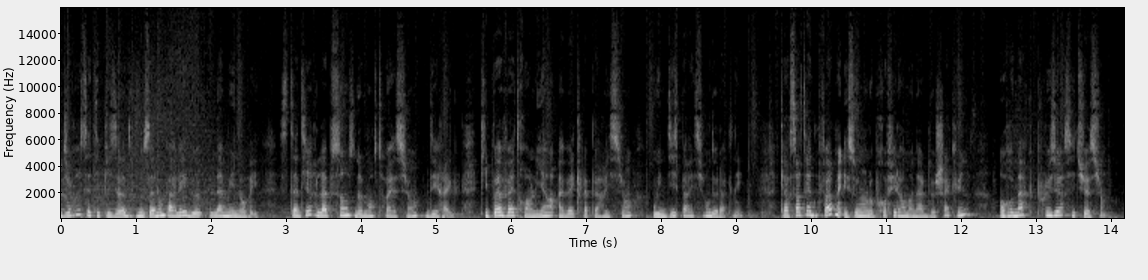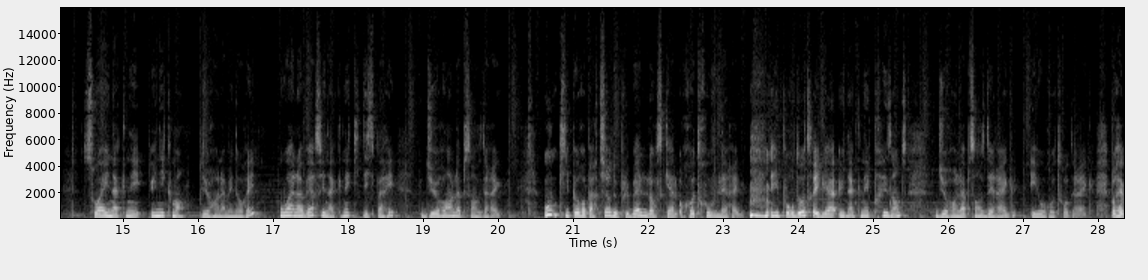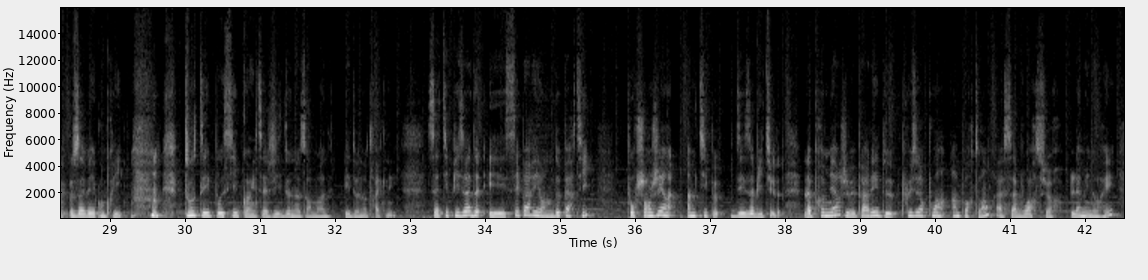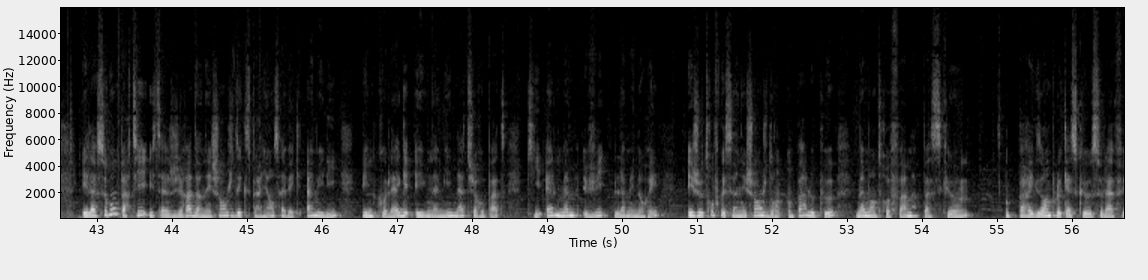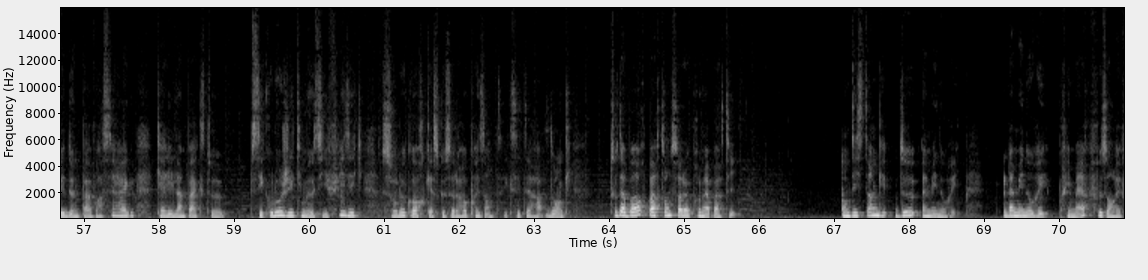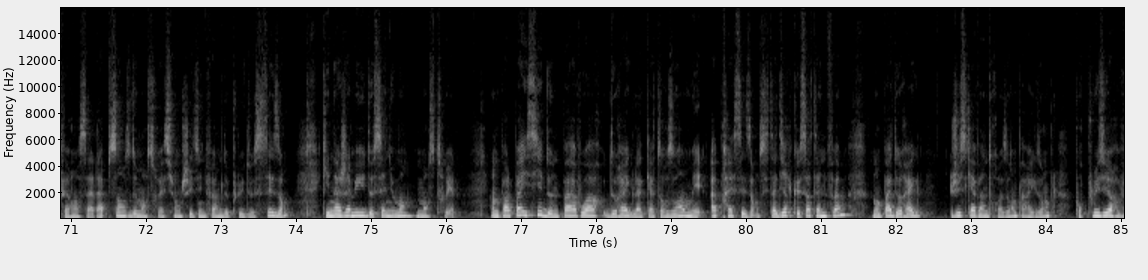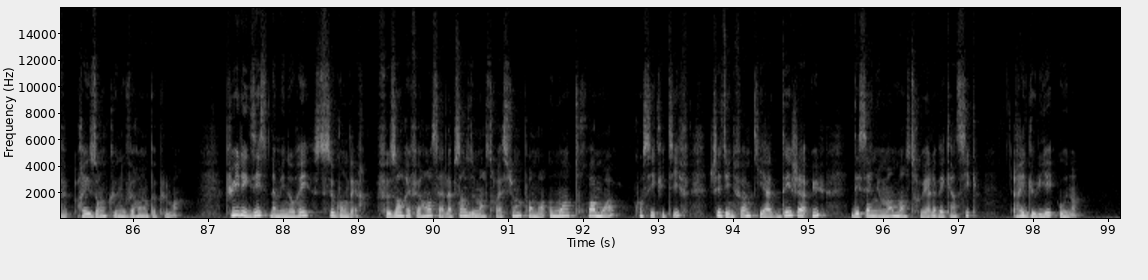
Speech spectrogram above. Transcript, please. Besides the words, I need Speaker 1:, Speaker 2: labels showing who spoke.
Speaker 1: Durant cet épisode, nous allons parler de l'aménorrhée, c'est-à-dire l'absence de menstruation des règles, qui peuvent être en lien avec l'apparition ou une disparition de l'acné. Car certaines femmes, et selon le profil hormonal de chacune, on remarque plusieurs situations. Soit une acné uniquement durant l'aménorrhée, ou à l'inverse une acné qui disparaît durant l'absence des règles ou qui peut repartir de plus belle lorsqu'elle retrouve les règles. Et pour d'autres, il y a une acné présente durant l'absence des règles et au retour des règles. Bref, vous avez compris, tout est possible quand il s'agit de nos hormones et de notre acné. Cet épisode est séparé en deux parties pour changer un, petit peu des habitudes. La première, je vais parler de plusieurs points importants, à savoir sur l'aménorrhée. Et la seconde partie, il s'agira d'un échange d'expérience avec Amélie, une collègue et une amie naturopathe qui elle-même vit l'aménorrhée. Et je trouve que c'est un échange dont on parle peu, même entre femmes, parce que, par exemple, qu'est-ce que cela fait de ne pas avoir ses règles? Quel est l'impact psychologique, mais aussi physique sur le corps? Qu'est-ce que cela représente? Etc. Donc, tout d'abord, partons sur la première partie on distingue deux aménorrhées. L'aménorrhée primaire, faisant référence à l'absence de menstruation chez une femme de plus de 16 ans, qui n'a jamais eu de saignement menstruel. On ne parle pas ici de ne pas avoir de règles à 14 ans, mais après 16 ans. C'est-à-dire que certaines femmes n'ont pas de règles jusqu'à 23 ans, par exemple, pour plusieurs raisons que nous verrons un peu plus loin. Puis il existe l'aménorrhée secondaire, faisant référence à l'absence de menstruation pendant au moins 3 mois consécutifs chez une femme qui a déjà eu des saignements menstruels avec un cycle régulier ou non.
